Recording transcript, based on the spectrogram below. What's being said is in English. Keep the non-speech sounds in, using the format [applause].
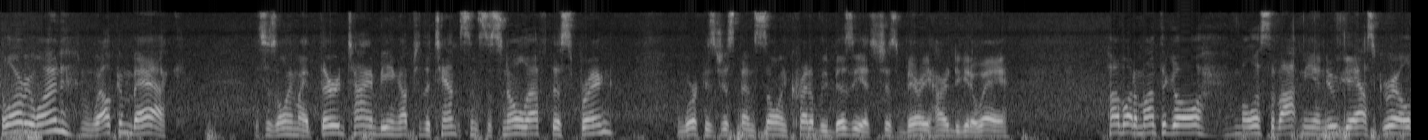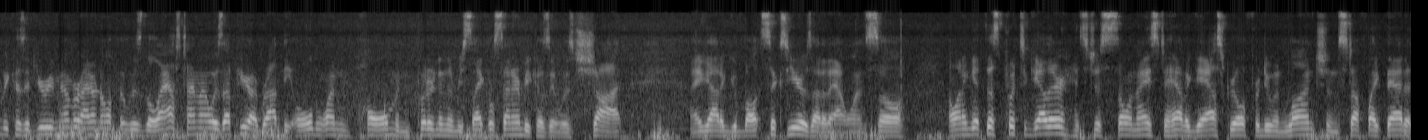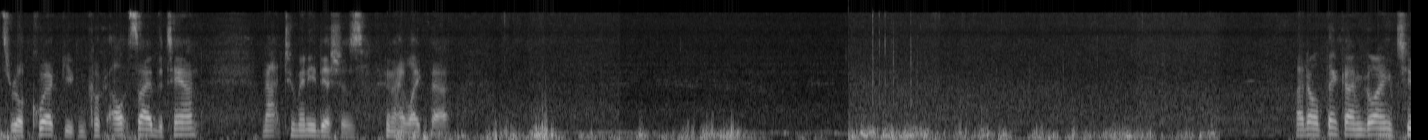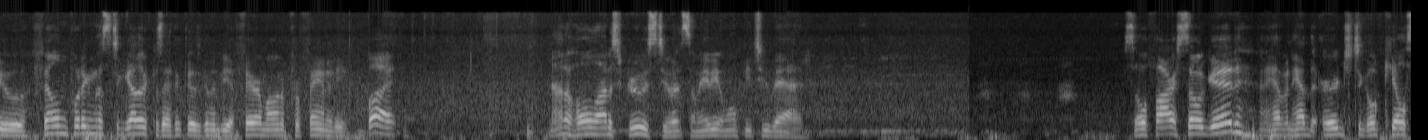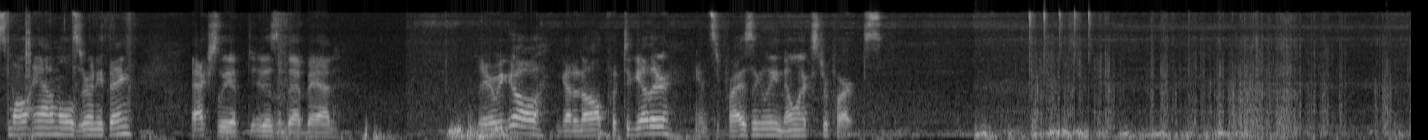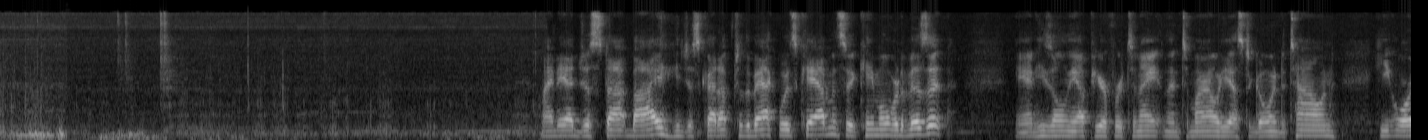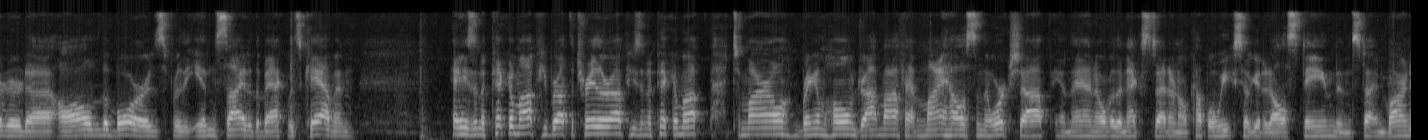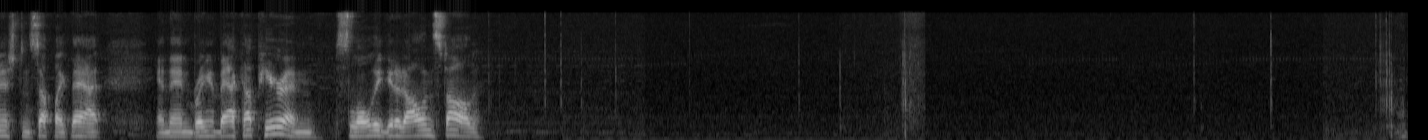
Hello everyone and welcome back. This is only my third time being up to the tent since the snow left this spring. Work has just been so incredibly busy it's just very hard to get away. How About a month ago Melissa bought me a new gas grill because if you remember I don't know if it was the last time I was up here I brought the old one home and put it in the recycle center because it was shot. I got about six years out of that one so I want to get this put together. It's just so nice to have a gas grill for doing lunch and stuff like that. It's real quick. You can cook outside the tent. Not too many dishes, [laughs] and I like that. I don't think I'm going to film putting this together because I think there's going to be a fair amount of profanity, but not a whole lot of screws to it, so maybe it won't be too bad. So far so good. I haven't had the urge to go kill small animals or anything. Actually, it, it isn't that bad. There we go. Got it all put together and surprisingly no extra parts. My dad just stopped by. He just got up to the backwoods cabin so he came over to visit and he's only up here for tonight and then tomorrow he has to go into town. He ordered uh, all the boards for the inside of the backwoods cabin. And he's going to pick them up. He brought the trailer up. He's going to pick them up tomorrow bring them home drop them off at my house in the workshop. And then over the next i don't know a couple weeks he'll get it all stained and, and varnished and stuff like that. And then bring it back up here and slowly get it all installed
